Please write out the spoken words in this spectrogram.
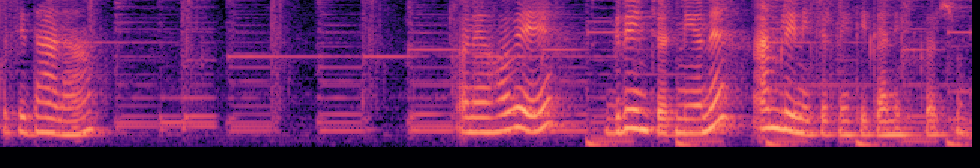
પછી ધાણા, અને હવે ગ્રીન ચટણી અને આંબલીની ચટણીથી ગાર્નિશ કરશું.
